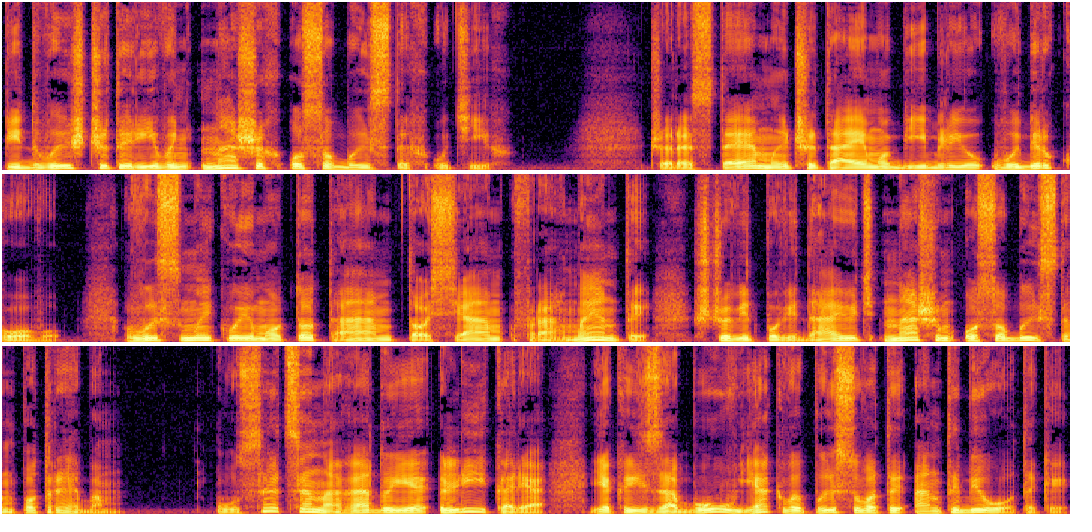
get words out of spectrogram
підвищити рівень наших особистих утіх. Через те ми читаємо Біблію вибірково висмикуємо то там, то сям фрагменти, що відповідають нашим особистим потребам. Усе це нагадує лікаря, який забув, як виписувати антибіотики,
